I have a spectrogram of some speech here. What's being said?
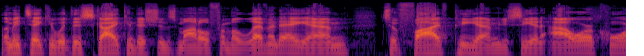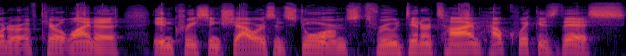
Let me take you with this sky conditions model from 11 a.m. to 5 p.m. You see an hour corner of Carolina increasing showers and storms through dinner time. How quick is this?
